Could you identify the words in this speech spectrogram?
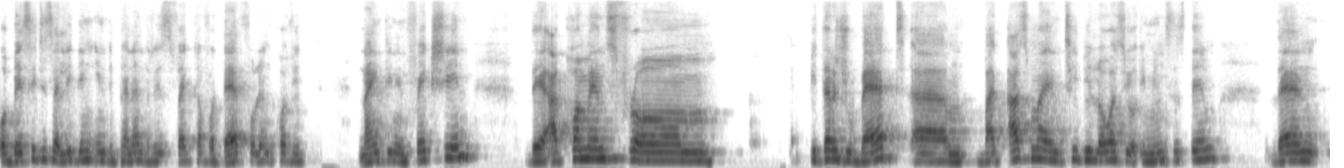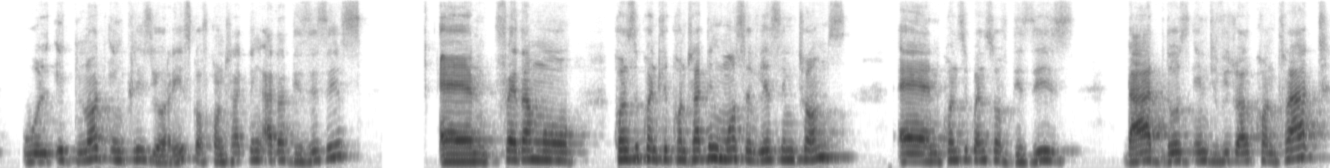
Obesity is a leading independent risk factor for death following COVID-19 infection. There are comments from Peter Joubert, um, but asthma and TB lowers your immune system, then will it not increase your risk of contracting other diseases? And furthermore, consequently contracting more severe symptoms and consequence of disease that those individuals contract.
